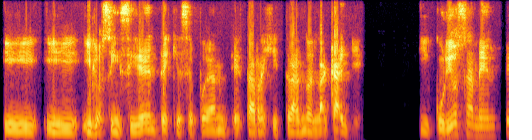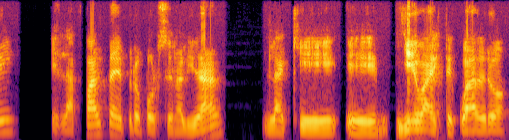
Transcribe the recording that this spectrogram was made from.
y, los incidentes que se puedan estar registrando en la calle. Y curiosamente, es la falta de proporcionalidad la que eh, lleva a este cuadro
